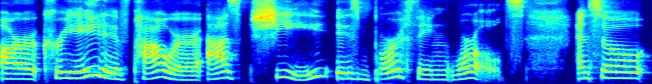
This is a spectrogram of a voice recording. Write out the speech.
our creative power as she is birthing worlds. And so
